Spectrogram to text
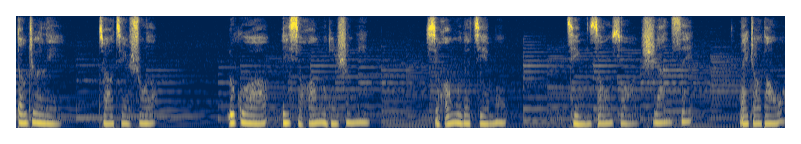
到这里就要结束了。如果你喜欢我的声音，喜欢我的节目，请搜索“诗安 C” 来找到我，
